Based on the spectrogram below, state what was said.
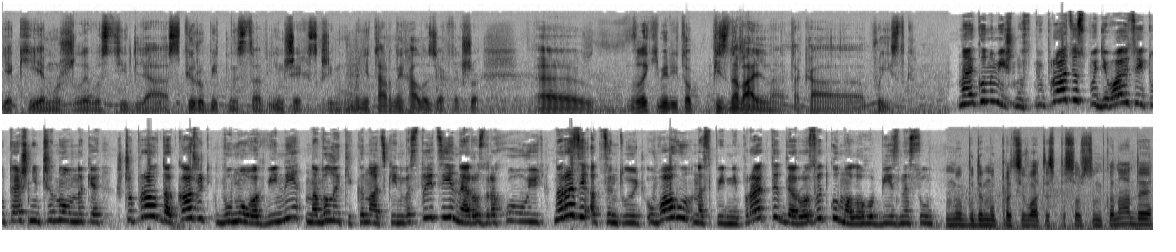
які є можливості для співробітництва в інших, скажімо, гуманітарних галузях. Так що е, в великій мірі то пізнавальна така поїздка. На економічну співпрацю сподіваються і тутешні чиновники. Щоправда, кажуть, в умовах війни на великі канадські інвестиції не розраховують. Наразі акцентують увагу на спільні проекти для розвитку малого бізнесу. Ми будемо працювати з посольством Канади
